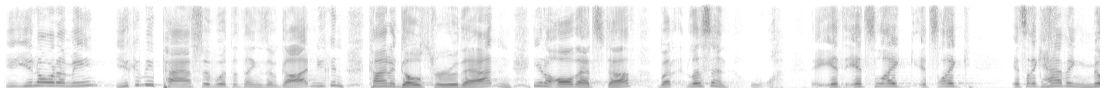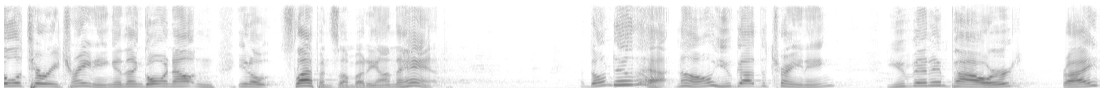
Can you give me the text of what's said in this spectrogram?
you, you know what I mean? You can be passive with the things of God, and you can kind of go through that, and you know all that stuff. But listen, it, it's like it's like it's like having military training and then going out and you know slapping somebody on the hand. Don't do that. No, you got the training. You've been empowered, right?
